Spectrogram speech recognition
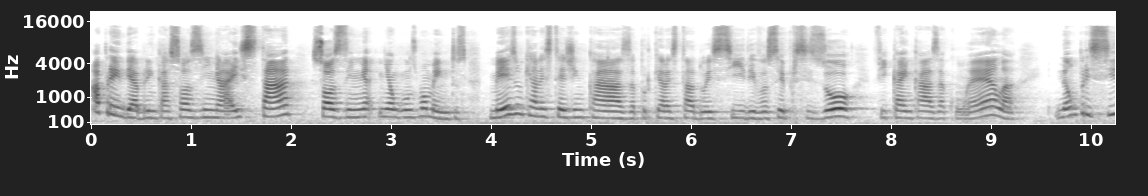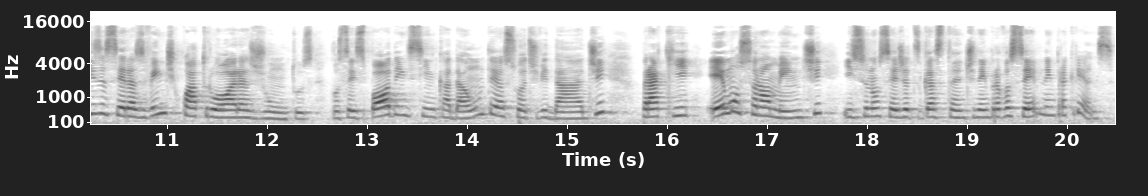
aprender a brincar sozinha, a estar sozinha em alguns momentos. Mesmo que ela esteja em casa porque ela está adoecida e você precisou ficar em casa com ela, não precisa ser as 24 horas juntos. Vocês podem sim, cada um ter a sua atividade, para que emocionalmente isso não seja desgastante nem para você, nem para a criança.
